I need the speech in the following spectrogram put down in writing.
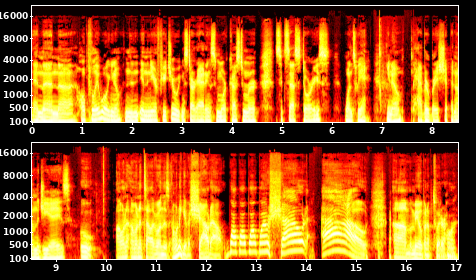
and then uh, hopefully, we'll you know in the, in the near future we can start adding some more customer success stories once we you know have everybody shipping on the GAs. Ooh, I want to I want to tell everyone this. I want to give a shout out. Wow, wow, wow, wow! Shout out. um, let me open up Twitter. Hold on.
